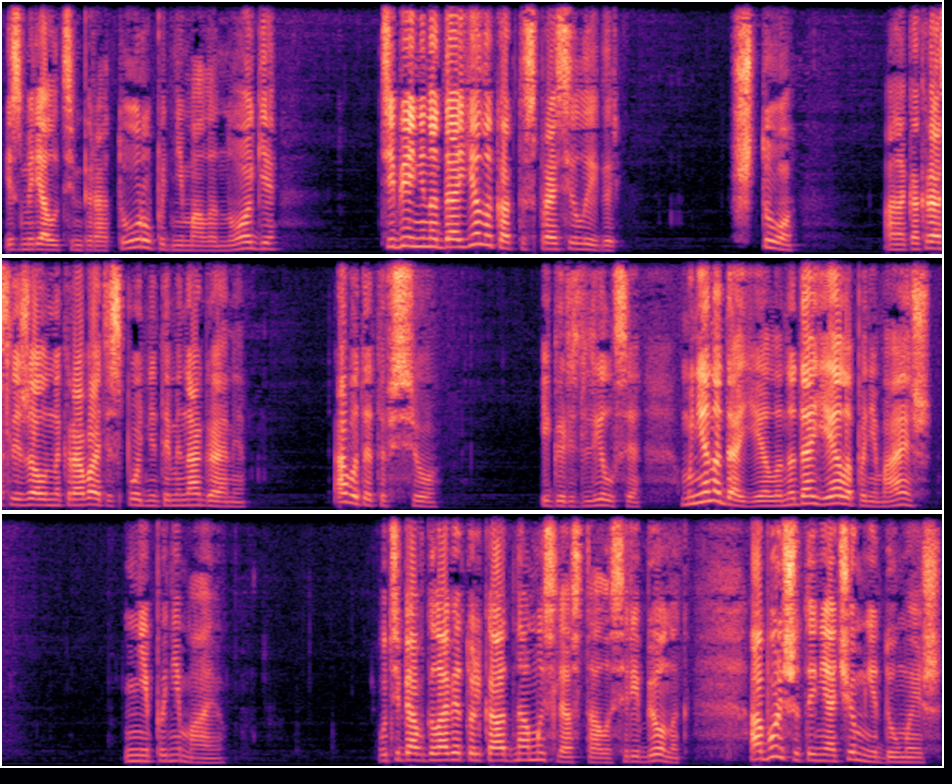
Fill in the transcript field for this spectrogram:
измеряла температуру, поднимала ноги. «Тебе не надоело как-то?» — спросил Игорь. «Что?» Она как раз лежала на кровати с поднятыми ногами. «А вот это все!» Игорь злился. «Мне надоело, надоело, понимаешь?» «Не понимаю». «У тебя в голове только одна мысль осталась — ребенок, а больше ты ни о чем не думаешь.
